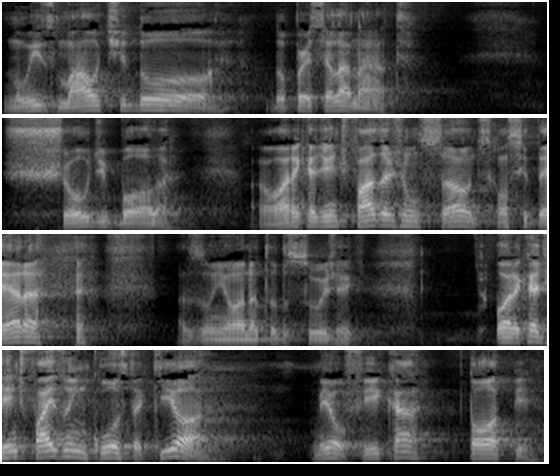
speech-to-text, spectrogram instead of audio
no esmalte do, do porcelanato. Show de bola. A hora que a gente faz a junção, desconsidera as unhonas tudo suja aí. A hora que a gente faz o encosto aqui, ó, meu, fica top.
